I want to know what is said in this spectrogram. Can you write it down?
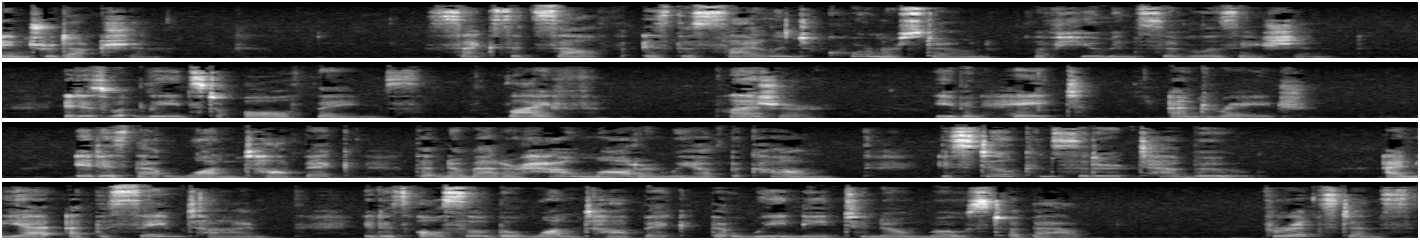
Introduction Sex itself is the silent cornerstone of human civilization. It is what leads to all things life, pleasure, even hate and rage. It is that one topic that, no matter how modern we have become, is still considered taboo, and yet at the same time, it is also the one topic that we need to know most about. For instance,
